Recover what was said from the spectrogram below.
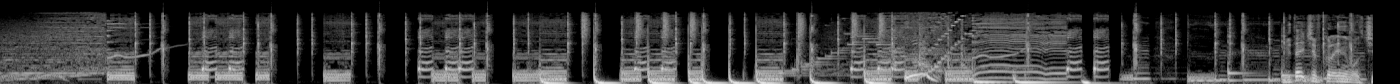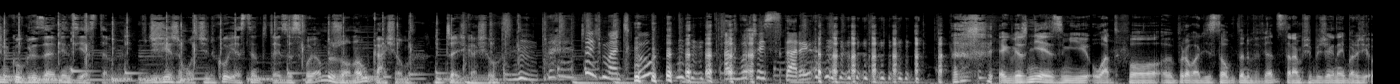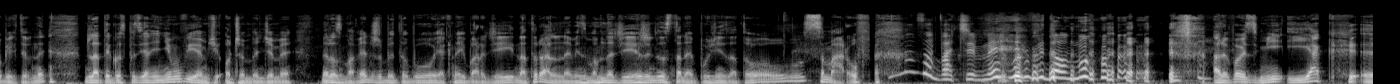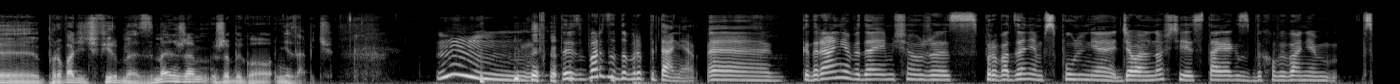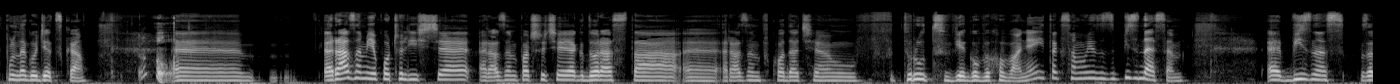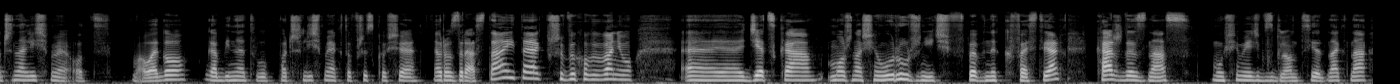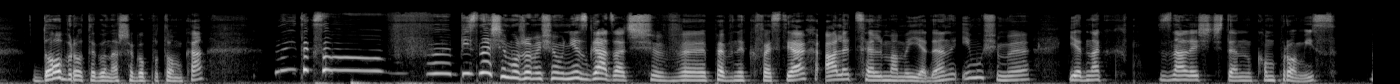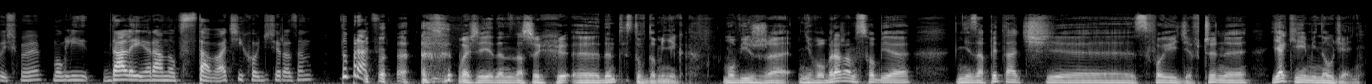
Witajcie w kolejnym odcinku Gryzę, więc jestem. W dzisiejszym odcinku jestem tutaj ze swoją żoną Kasią. Cześć Kasiu. Cześć Maćku, albo cześć stary. Jak wiesz, nie jest mi łatwo prowadzić z tobą ten wywiad, staram się być jak najbardziej obiektywny, dlatego specjalnie nie mówiłem ci, o czym będziemy rozmawiać, żeby to było jak najbardziej naturalne, więc mam nadzieję, że nie dostanę później za to smarów. No zobaczymy w domu. Ale powiedz mi, jak y, prowadzić firmę z mężem, żeby go nie zabić? Mm, to jest bardzo dobre pytanie. E, generalnie wydaje mi się, że z prowadzeniem wspólnie działalności jest tak jak z wychowywaniem wspólnego dziecka. E, razem je poczęliście, razem patrzycie jak dorasta, e, razem wkładacie w trud w jego wychowanie i tak samo jest z biznesem. Biznes zaczynaliśmy od małego gabinetu, patrzyliśmy, jak to wszystko się rozrasta, i tak jak przy wychowywaniu e, dziecka można się różnić w pewnych kwestiach, każde z nas musi mieć wzgląd jednak na dobro tego naszego potomka. No i tak samo w biznesie możemy się nie zgadzać w pewnych kwestiach, ale cel mamy jeden i musimy jednak znaleźć ten kompromis, byśmy mogli dalej rano wstawać i chodzić razem do pracy. Właśnie jeden z naszych e, dentystów, Dominik, mówi, że nie wyobrażam sobie nie zapytać e, swojej dziewczyny, jaki jej minął dzień.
